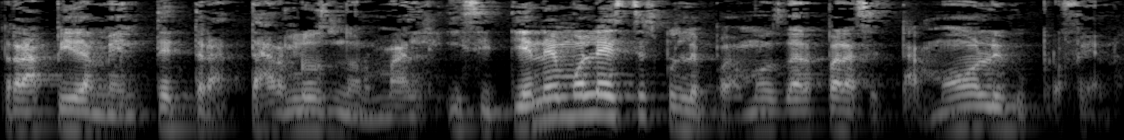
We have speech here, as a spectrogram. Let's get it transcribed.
rápidamente, tratarlos normal. Y si tiene molestias, pues le podemos dar paracetamol o ibuprofeno.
